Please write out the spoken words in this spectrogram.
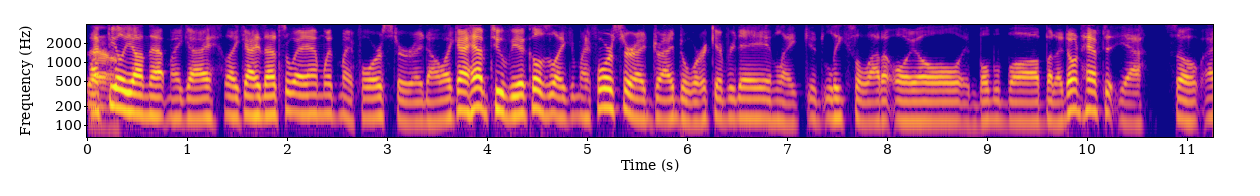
So. I feel you on that, my guy. Like I, that's the way I am with my Forester right now. Like I have two vehicles. Like my Forester, I drive to work every day, and like it leaks a lot of oil and blah blah blah. But I don't have to. Yeah, so I,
